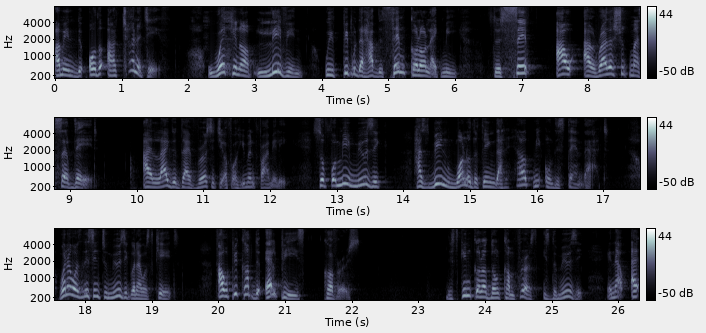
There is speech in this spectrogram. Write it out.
I mean, the other alternative, waking up, living with people that have the same color like me, the same, I, I'd rather shoot myself dead. I like the diversity of a human family. So for me, music has been one of the things that helped me understand that. When I was listening to music when I was a kid, I would pick up the LPs covers. The skin color don't come first, it's the music. And now, I,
